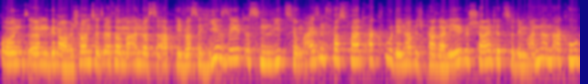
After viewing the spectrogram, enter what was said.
Und ähm, genau, wir schauen uns jetzt einfach mal an, was da abgeht. Was ihr hier seht, ist ein Lithium-Eisenphosphat-Akku. Den habe ich parallel geschaltet zu dem anderen Akku.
